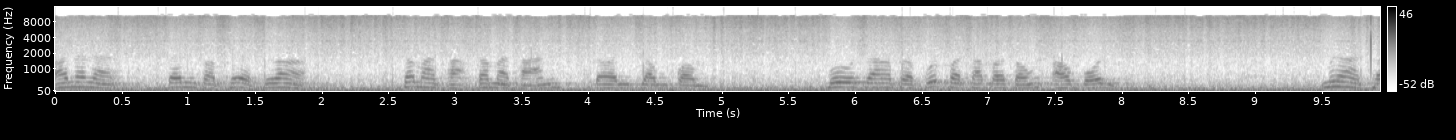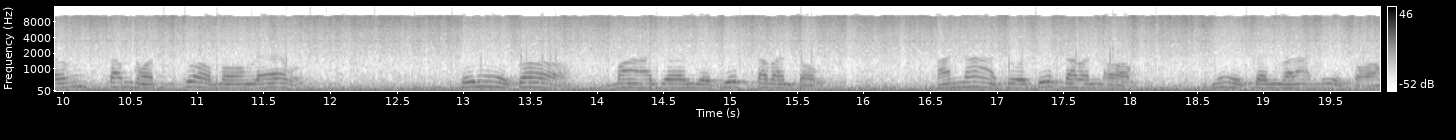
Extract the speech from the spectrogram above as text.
อันนั้นแหละเป็นประเภทที่ว่าสมถกรรมฐานเดินจมกรมบูชาพระพุทธธรรมประสงค์เอาบน เมื่อถึงกำหนดชั่วมองแล้ว ที่นี่ก็มาเยินอยู่ทิศตะวันตก หันหน้าสู่ทิศตะวันออก นี่เป็นวาระที่สอง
